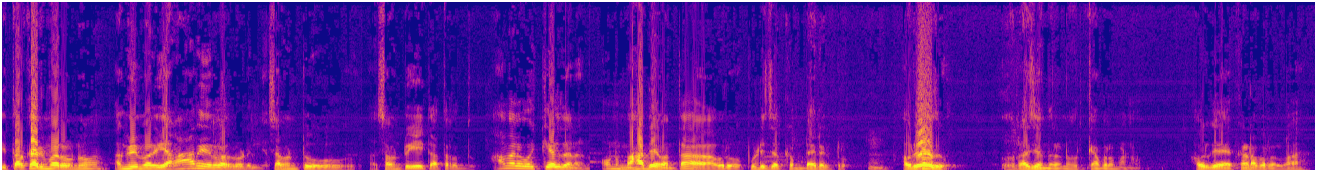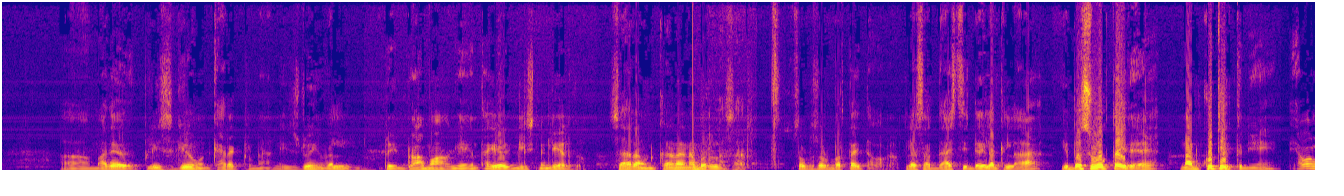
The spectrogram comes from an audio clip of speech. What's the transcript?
ಈ ತರಕಾರಿ ಮಾರವನು ಅಂಗಡಿ ಮಾರ ಯಾರೇ ಇರಲ್ಲ ರೋಡಲ್ಲಿ. Seven to seven to eight ಆ ಥರದ್ದು ಆಮೇಲೆ ಹೋಗಿ ಕೇಳಿದೆ ನಾನು. ಅವನು ಮಹಾದೇವ್ ಅಂತ ಅವರು ಪ್ರೊಡ್ಯೂಸರ್ ಕಮ್ ಡೈರೆಕ್ಟ್ರು ಅವ್ರು ಹೇಳೋದು ರಾಜೇಂದ್ರನ್ ಅವ್ರು ಕ್ಯಾಮ್ರಾಮನ್ನು ಅವ್ರಿಗೆ ಕನ್ನಡ ಬರಲ್ವಾ? Mahadev please give one character man is doing well doing drama ಹಂಗೆ ಅಂತ ಇಂಗ್ಲೀಷ್ನಲ್ಲಿ ಹೇಳಿದ್ರು ಸರ್ ಅವ್ನು ಕನ್ನಡನೇ ಬರಲ್ಲ ಸರ್ ಸ್ವಲ್ಪ ಸ್ವಲ್ಪ ಬರ್ತಾಯಿತ್ತು ಅವಾಗ. ಇಲ್ಲ ಸರ್ ಜಾಸ್ತಿ ಡೈಲಾಗ್ ಇಲ್ಲ. ಈ ಬಸ್ ಹೋಗ್ತಾ ಇದೆ ನಾನು ಕೂತಿರ್ತೀನಿ. ಯಾವಾಗ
